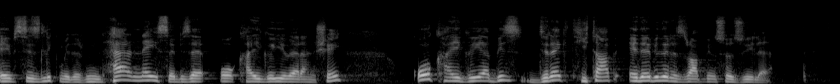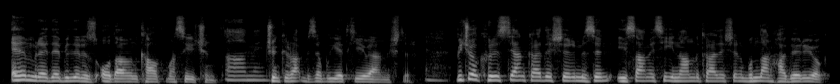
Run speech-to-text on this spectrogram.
evsizlik midir, her neyse bize o kaygıyı veren şey o kaygıya biz direkt hitap edebiliriz Rabbin sözüyle. Emredebiliriz o dağın kalkması için. Amin. Çünkü Rab bize bu yetkiyi vermiştir. Birçok Hristiyan kardeşlerimizin, İsa Mesih inanlı kardeşlerin bundan haberi yok.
